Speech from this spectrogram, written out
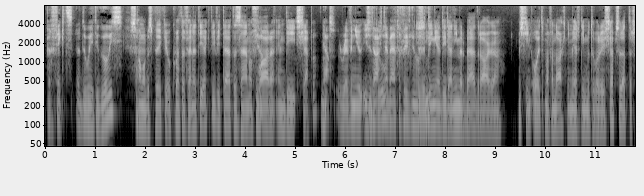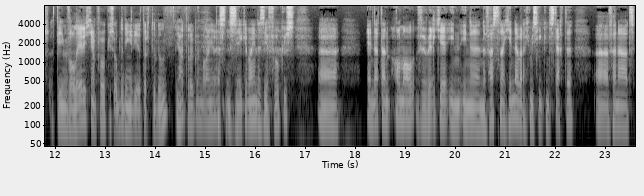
perfect de way to go is. Samen bespreken ook wat de vanity-activiteiten zijn of Ja. waren en die schrappen. Want revenue is het Draagt doel. dat bij tot revenue Dus de niet? dingen die dan niet meer bijdragen, misschien ooit, maar vandaag niet meer, die moeten worden geschrapt, zodat er het team volledig kan focussen op de dingen die het er te doen. Ja. Dat dat ook een belangrijk Dat is zeker belangrijk, dat is die focus. Eh, en dat dan allemaal verwerken in, in een vaste agenda waar je misschien kunt starten eh, vanuit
